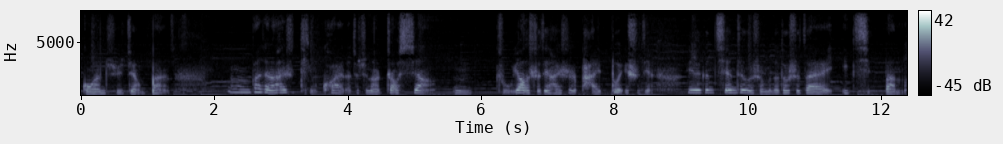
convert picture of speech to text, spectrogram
公安局这样办，嗯，办下来还是挺快的，就去那儿照相，嗯，主要的时间还是排队时间，因为跟签证什么的都是在一起办嘛，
